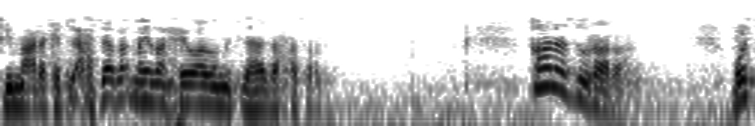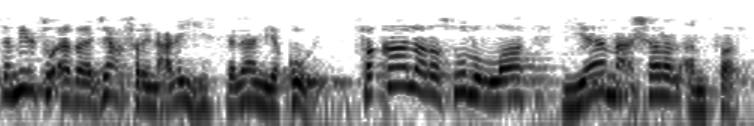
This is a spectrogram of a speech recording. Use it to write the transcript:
في معركة الأحزاب أيضا حوار مثل هذا حصل. قال زرارة وسمعت أبا جعفر عليه السلام يقول فقال رسول الله يا معشر الأنصار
